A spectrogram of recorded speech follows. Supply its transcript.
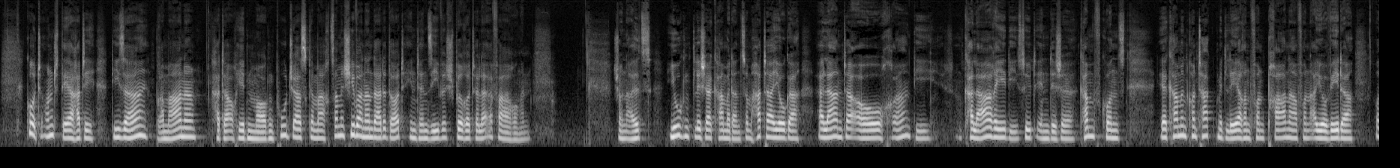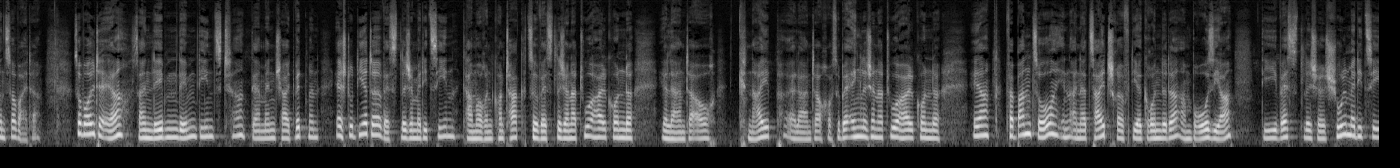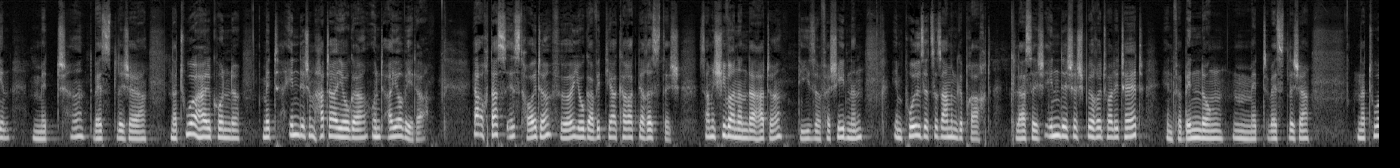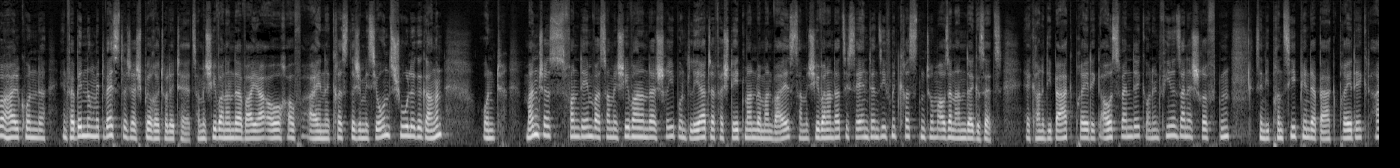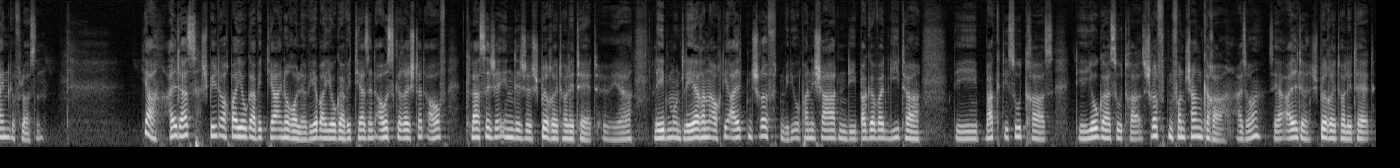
Gut, und der hatte, dieser Brahmane hatte auch jeden Morgen Pujas gemacht. Swami Shivananda hatte dort intensive spirituelle Erfahrungen. Schon als Jugendlicher kam er dann zum Hatha Yoga. Er lernte auch äh, die Kalari, die südindische Kampfkunst. Er kam in Kontakt mit Lehren von Prana, von Ayurveda und so weiter. So wollte er sein Leben dem Dienst der Menschheit widmen. Er studierte westliche Medizin, kam auch in Kontakt zu westlicher Naturheilkunde. Er lernte auch Kneipp, er lernte auch was über englische Naturheilkunde. Er verband so in einer Zeitschrift, die er gründete, Ambrosia, die westliche Schulmedizin mit westlicher Naturheilkunde, mit indischem Hatha Yoga und Ayurveda. Ja, auch das ist heute für Yoga Vidya charakteristisch. Swami Shivananda hatte diese verschiedenen Impulse zusammengebracht. Klassisch indische Spiritualität in Verbindung mit westlicher Naturheilkunde, in Verbindung mit westlicher Spiritualität. Swami Shivananda war ja auch auf eine christliche Missionsschule gegangen und manches von dem, was Swami Shivananda schrieb und lehrte, versteht man, wenn man weiß, Swami Shivananda hat sich sehr intensiv mit Christentum auseinandergesetzt. Er kannte die Bergpredigt auswendig und in vielen seiner Schriften sind die Prinzipien der Bergpredigt eingeflossen. Ja, all das spielt auch bei Yoga Vidya eine Rolle. Wir bei Yoga Vidya sind ausgerichtet auf klassische indische Spiritualität. Wir leben und lehren auch die alten Schriften wie die Upanishaden, die Bhagavad Gita, die Bhakti Sutras, die Yoga Sutras, Schriften von Shankara, also sehr alte Spiritualität.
